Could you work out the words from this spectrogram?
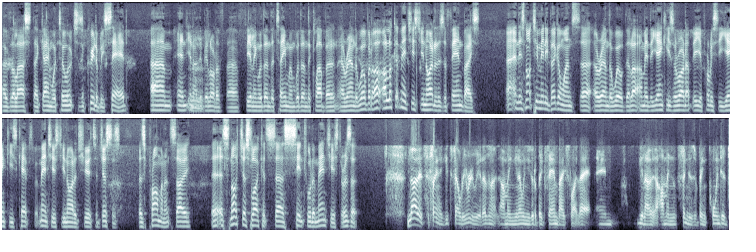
over the last uh, game or two, which is incredibly sad. Um, and you know mm. there'll be a lot of uh, feeling within the team and within the club and around the world. But I, I look at Manchester United as a fan base uh, and there's not too many bigger ones uh, around the world. Are, I mean, the Yankees are right up there. You probably see Yankees caps, but Manchester United shirts are just as, as prominent. So uh, it's not just like it's uh, central to Manchester, is it? No, it's the thing that gets felt everywhere, doesn't it? I mean, you know, when you've got a big fan base like that, and you know, I mean, fingers have been pointed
